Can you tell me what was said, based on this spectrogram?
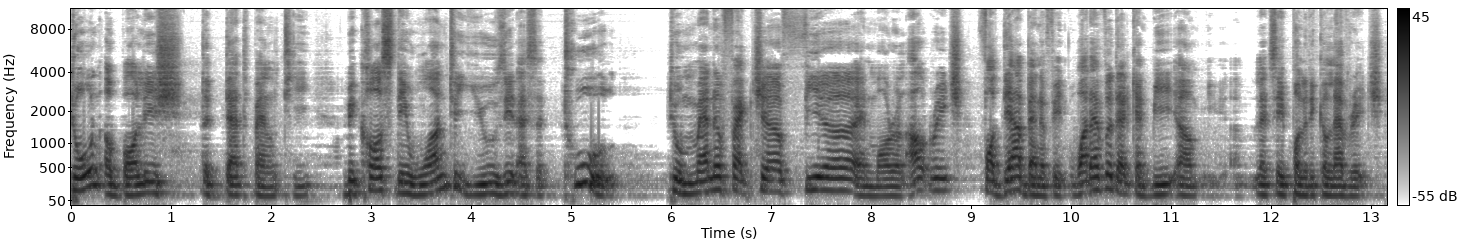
don't abolish the death penalty because they want to use it as a tool to manufacture fear and moral outrage for their benefit, whatever that can be, um, let's say, political leverage.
